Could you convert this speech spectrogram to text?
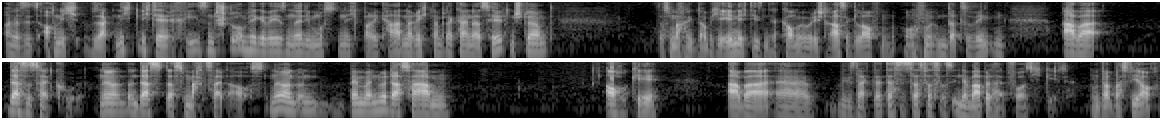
und das ist jetzt auch nicht, gesagt, nicht, nicht der Riesensturm hier gewesen. Ne? Die mussten nicht Barrikaden errichten, damit da keiner das Hilton stürmt. Das machen die, glaube ich, eh nicht. Die sind ja kaum über die Straße gelaufen, um, um da zu winken. Aber das ist halt cool. Ne? Und, und, das, das macht es halt aus. Ne? Und, und, wenn wir nur das haben, auch okay. Aber äh, wie gesagt, das ist das, was, was in der Bubble halt vor sich geht. Und was wir auch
